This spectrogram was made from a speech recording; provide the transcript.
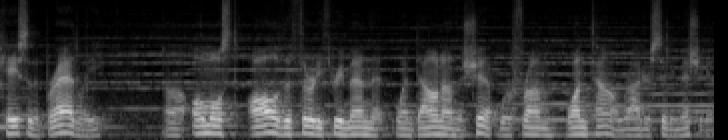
Case of the Bradley, uh, almost all of the 33 men that went down on the ship were from one town, Rogers City, Michigan.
